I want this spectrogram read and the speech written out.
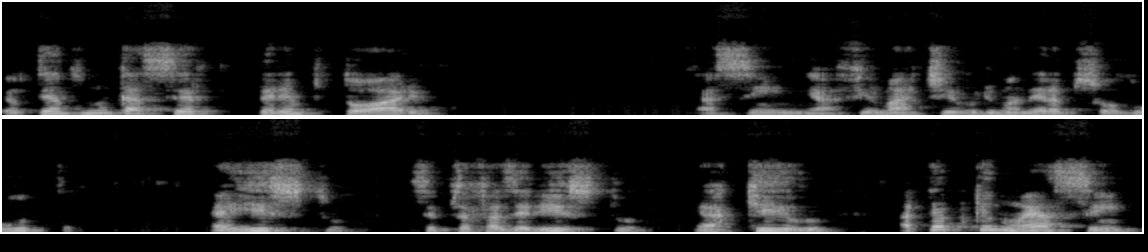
Eu tento nunca ser peremptório, assim, afirmativo de maneira absoluta. É isto, você precisa fazer isto, é aquilo. Até porque não é assim.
